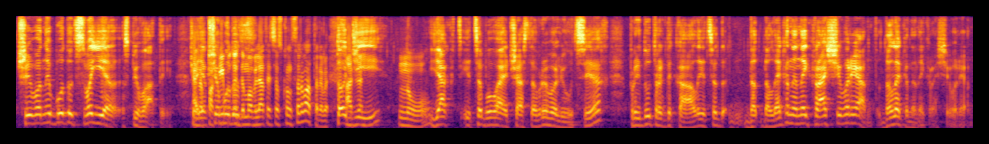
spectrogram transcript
чи вони будуть своє співати. Чи навпаки будуть домовлятися з консерваторами? тоді, Адже, ну, як і це буває часто в революціях, прийдуть радикали, і це далеко не найкращий варіант. Далеко не найкращий варіант.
